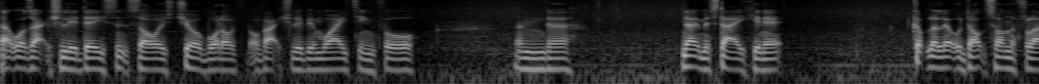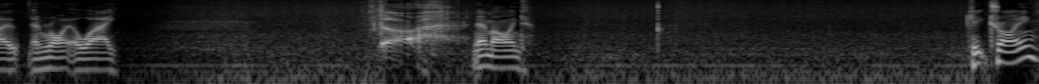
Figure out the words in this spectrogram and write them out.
That was actually a decent sized chub what I've, I've actually been waiting for. And uh, no mistake in it. A couple of little dots on the float and right away. Never mind. Keep trying.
